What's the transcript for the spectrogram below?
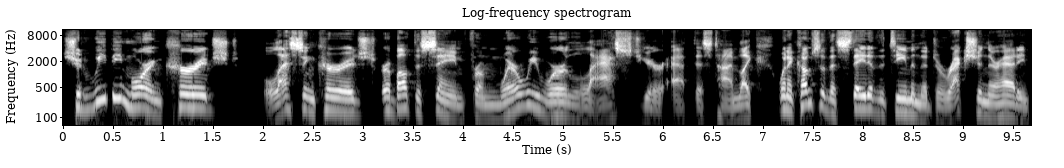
should we be more encouraged less encouraged, or about the same from where we were last year at this time? Like when it comes to the state of the team and the direction they're heading,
